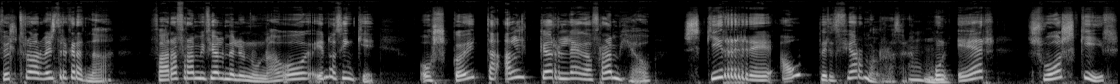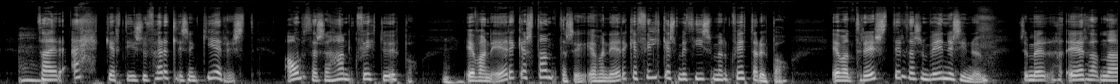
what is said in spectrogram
fulltróðar vinstri græna fara fram í fjölmjölu núna og inn á þingi og skauta algjörlega framhjá skýrri ábyrð fjármálurraður. Mm. Hún er svo skýr, mm. það er ekkert í þessu ferli sem gerist án þess að hann kvittu upp á. Mm. Ef hann er ekki að standa sig, ef hann er ekki að fylgjast með því sem hann kvittar upp á, ef hann treystir þessum vini sínum sem er, er þarna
